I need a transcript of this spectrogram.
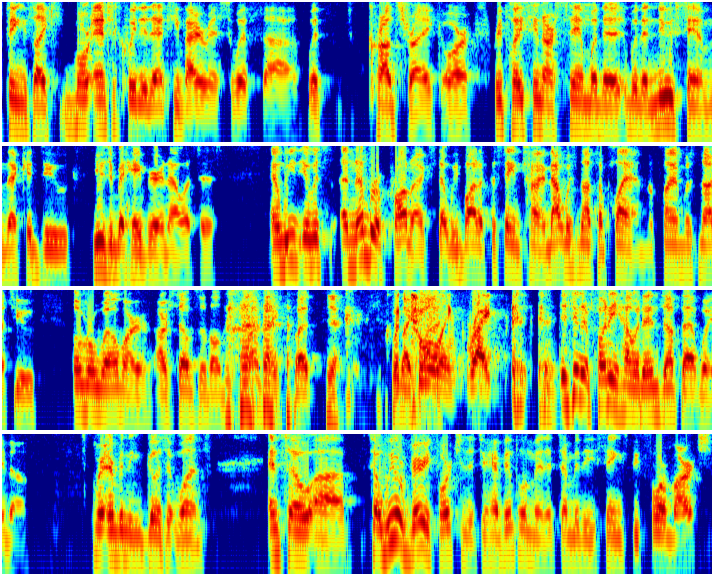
things like more antiquated antivirus with uh, with CrowdStrike, or replacing our SIEM with a with a new SIEM that could do user behavior analysis. And we it was a number of products that we bought at the same time. That was not the plan. The plan was not to overwhelm our, ourselves with all these projects. But yeah, with tooling, gosh, right? isn't it funny how it ends up that way though, where everything goes at once? And so, uh, so we were very fortunate to have implemented some of these things before March.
